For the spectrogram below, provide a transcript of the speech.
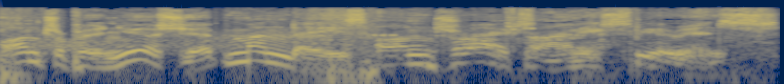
Entrepreneurship Mondays on Drive Time Experience.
